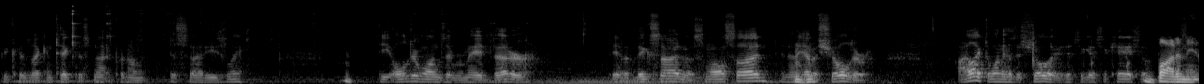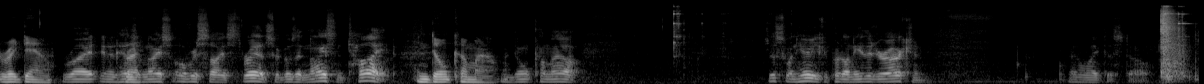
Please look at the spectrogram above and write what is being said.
because I can take this nut and put it on this side easily. The older ones that were made better, they have a big side and a small side, and then they have a mm-hmm. shoulder. I like the one that has a shoulder that hits against the case. Bottom it right down Right, and it has Right. a nice oversized thread, so it goes in nice and tight and don't come out. and don't come out. This one here you can put on either direction. I don't like this style. So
